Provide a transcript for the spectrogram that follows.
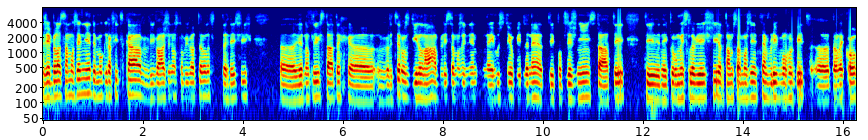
že byla samozřejmě demografická vyváženost obyvatel v tehdejších eh, jednotlivých státech eh, velice rozdílná a byly samozřejmě nejhustěji obydlené ty pobřežní státy, ty nejprůmyslovější a tam samozřejmě ten vliv mohl být eh, daleko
